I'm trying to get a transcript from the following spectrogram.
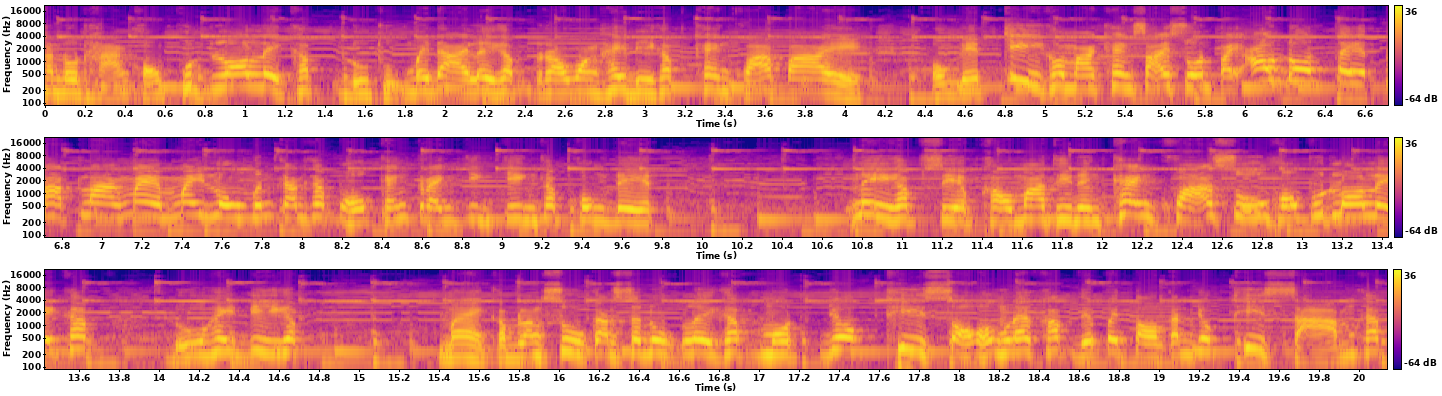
ขนนหางของพุทธล้อเล็กครับดูถูกไม่ได้เลยครับ ระวังให้ดีครับแข้งขวาไปคงเดชจี้เข้ามาแข้งซ้ายสวนไปเอาโดนเตะตัดล่างแม่ไม่ลงเหมือนกันครับโอ้โหแข็งแกร่งจริงๆ ครับคงเดชนี่ครับเสียบเข่ามาทีหนึ่งแข้งขวาสูงของพุทธล้อเล็กครับ ดูให้ดีครับ แม่กำลังสู้กันสนุกเลยครับ หมดยกที่ 2 แล้วครับ เดี๋ยวไปต่อกันยกที่ 3 ครับ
